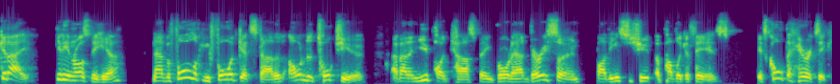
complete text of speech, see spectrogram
G'day, Gideon Rozner here. Now, before looking forward gets started, I wanted to talk to you about a new podcast being brought out very soon by the Institute of Public Affairs. It's called The Heretic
